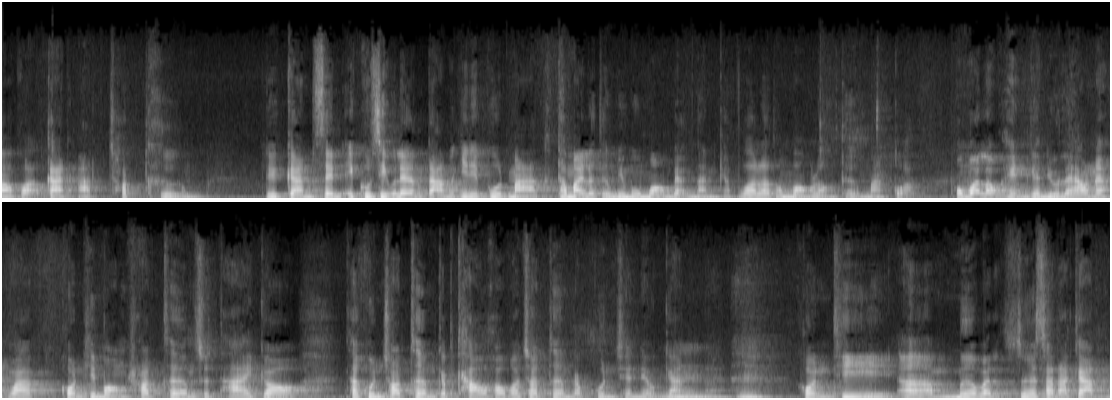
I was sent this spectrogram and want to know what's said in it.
มากกว่าการอัด short term หรือการเซ็น exclusive อะไรต่างๆ เมื่อกี้ที่พูดมาทำไมเราถึงมีมุมมองแบบนั้นครับ ว่าเราต้องมอง long term มากกว่า ผมว่าเราเห็นกันอยู่แล้วนะ ว่าคนที่มอง short termสุดท้ายก็ ถ้าคุณ short term กับเขาเขาก็ short term กับคุณเช่นเดียวกันนะคนที่เอ่อเมื่อวันเมื่อสถานการณ์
